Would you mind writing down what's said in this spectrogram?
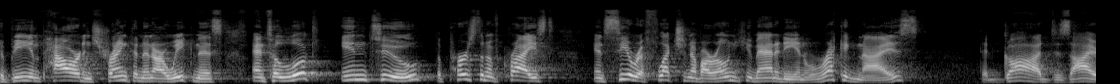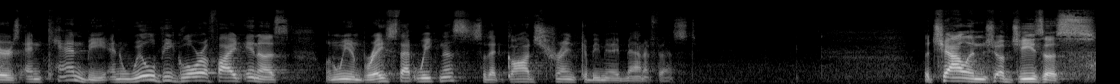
To be empowered and strengthened in our weakness, and to look into the person of Christ and see a reflection of our own humanity and recognize that God desires and can be and will be glorified in us when we embrace that weakness so that God's strength can be made manifest. The challenge of Jesus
